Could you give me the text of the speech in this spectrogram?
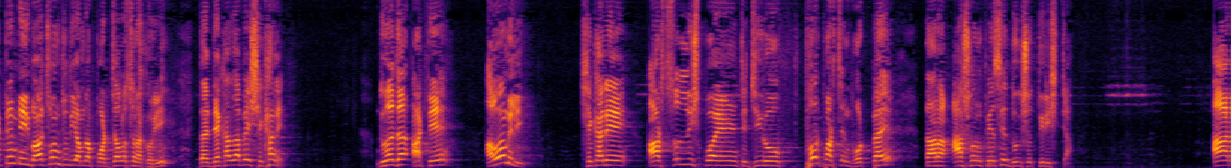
আটের নির্বাচন যদি আমরা পর্যালোচনা করি তাই দেখা যাবে সেখানে দু হাজার আটে আওয়ামী লীগ, সেখানে আটচল্লিশ point zero four percent vote পায়, তারা আসন পেয়েছে দুইশো তিরিশটা। আর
